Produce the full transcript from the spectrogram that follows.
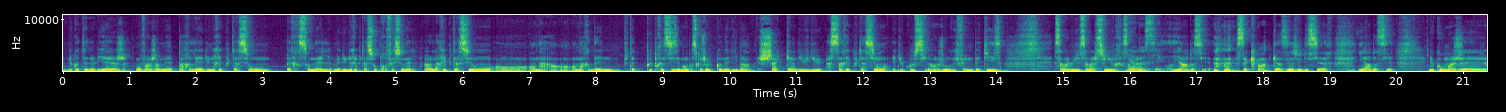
du côté de Liège, on va jamais parler d'une réputation personnelle, mais d'une réputation professionnelle. Euh, la réputation en, en, en Ardennes, peut-être plus précisément parce que je le connais Liban, chaque individu a sa réputation, et du coup, si un jour il fait une bêtise, ça va lui, ça va le suivre. Il y a un dossier, quoi. Il y a un dossier. c'est comme un casier judiciaire. Il y a un dossier. Du coup, moi, j'ai,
